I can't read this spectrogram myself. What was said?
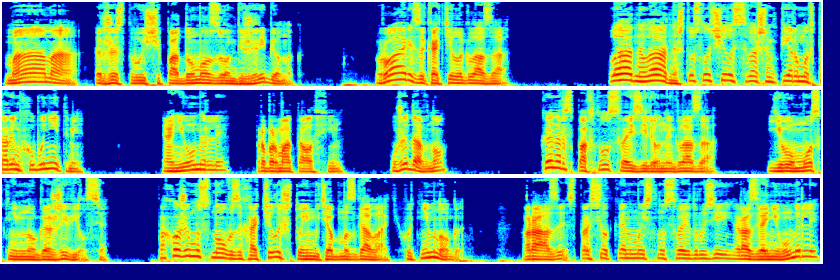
«Мама!» — торжествующе подумал зомби-жеребенок. Руари закатила глаза. «Ладно, ладно, что случилось с вашим первым и вторым хубунитами?» «Они умерли», — пробормотал Финн. «Уже давно». Кен распахнул свои зеленые глаза. Его мозг немного оживился. Похоже, ему снова захотелось что-нибудь обмозговать, хоть немного. «Разве?» — спросил Кен мысленно своих друзей. «Разве они умерли?»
